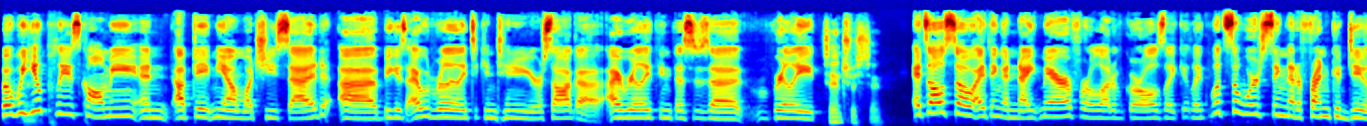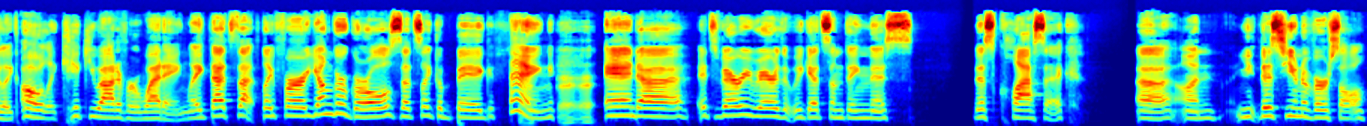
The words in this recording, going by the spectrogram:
But will you please call me and update me on what she said? Uh, because I would really like to continue your saga. I really think this is a really. it's interesting It's also, I think, a nightmare for a lot of girls. Like, like, what's the worst thing that a friend could do? Like, oh, like kick you out of her wedding. Like, that's that. Like for younger girls, that's like a big thing. right, right. And uh, it's very rare that we get something this this classic uh, on this universal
